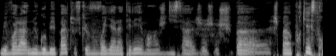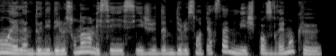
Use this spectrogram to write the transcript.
mais voilà, ne gobez pas tout ce que vous voyez à la télé. je dis ça, je, je, suis pas, je sais pas pour qui elle se elle à me donner des leçons. Non, mais c'est, c'est, je donne de leçons à personne. Mais je pense vraiment que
